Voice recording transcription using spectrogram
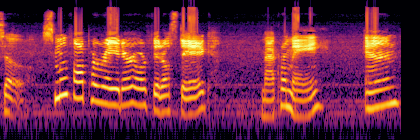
So, smooth operator or fiddlestick, macrame, and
